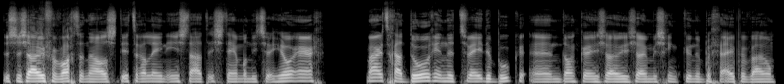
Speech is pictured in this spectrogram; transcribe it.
Dus dan zou je verwachten, nou als dit er alleen in staat, is het helemaal niet zo heel erg. Maar het gaat door in het tweede boek. En dan kun je, zou, je, zou je misschien kunnen begrijpen waarom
